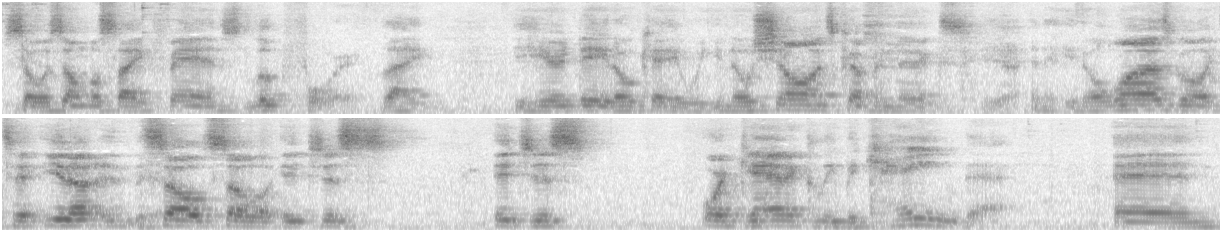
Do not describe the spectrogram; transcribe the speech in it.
So it's almost like fans look for it. Like you hear Nate, okay, well you know Shawn's coming next, Yeah. and then you know Juan's going to, you know, and so so it just it just organically became that, and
